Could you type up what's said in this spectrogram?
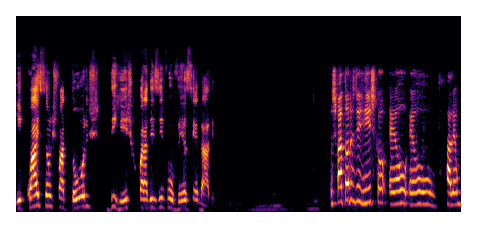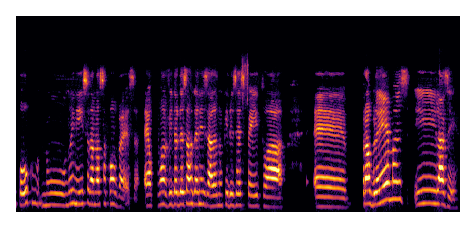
E quais são os fatores de risco para desenvolver ansiedade? Os fatores de risco, eu, eu falei um pouco no, no início da nossa conversa. É uma vida desorganizada no que diz respeito a é, problemas e lazer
